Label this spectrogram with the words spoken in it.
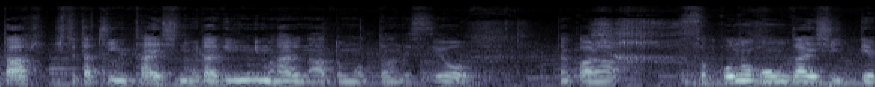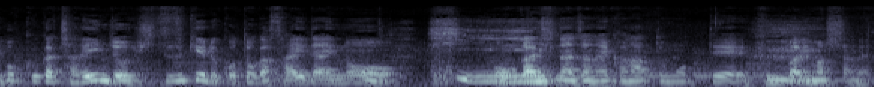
た人たちに対しての裏切りにもなるなと思ったんですよだからそこの恩返しって僕がチャレンジをし続けることが最大の恩返しなんじゃないかなと思って踏ん張りましたね。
